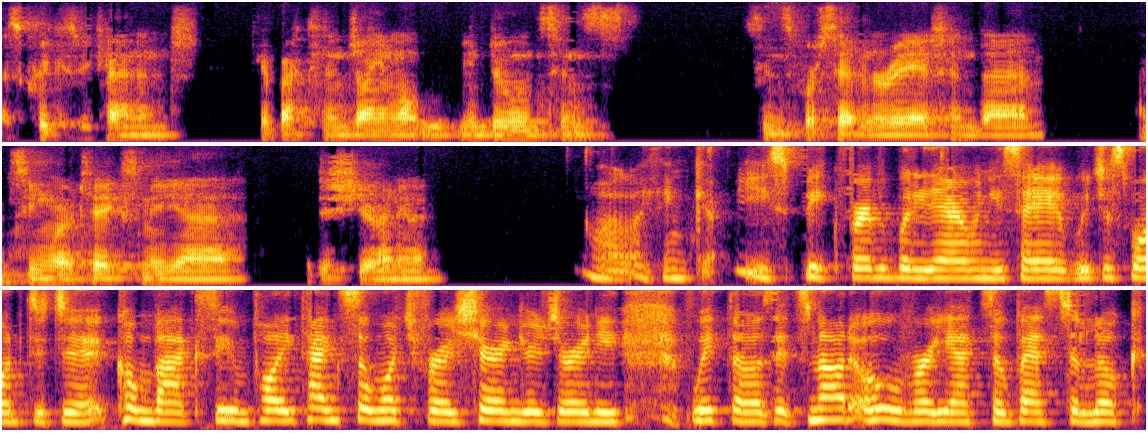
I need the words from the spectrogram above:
as quick as we can and get back to enjoying what we've been doing since since we're seven or eight and um, and seeing where it takes me uh, this year anyway. Well, I think you speak for everybody there when you say we just wanted to come back soon. Polly, thanks so much for sharing your journey with us. It's not over yet, so best of luck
